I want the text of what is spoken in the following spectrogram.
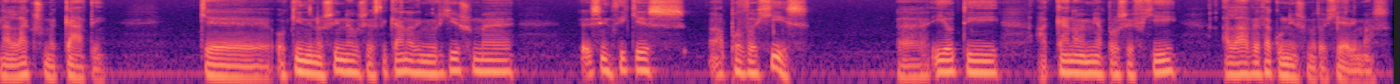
να αλλάξουμε κάτι. Και ο κίνδυνος είναι ουσιαστικά να δημιουργήσουμε ε, συνθήκες αποδοχής ε, ή ότι α, κάναμε μια προσευχή αλλά δεν θα κουνήσουμε το χέρι μας.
